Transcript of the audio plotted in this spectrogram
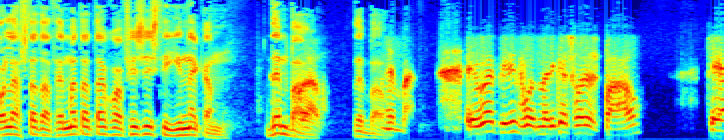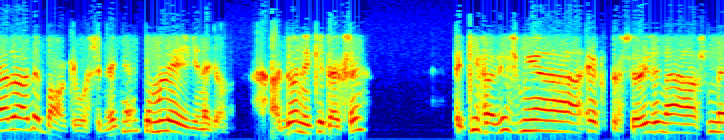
όλα αυτά τα θέματα τα έχω αφήσει στη γυναίκα μου. Δεν πάω. Δεν πάω. Δεν πάω. Εγώ επειδή μερικές φορές πάω, και αλλά δεν πάω κι εγώ συνέχεια και μου λέει η γυναίκα μου, Αντώνη κοίταξε, εκεί θα δεις μια έκπτωση. Δηλαδή να ας πούμε,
